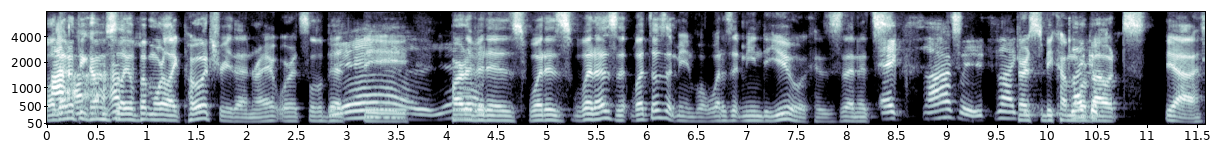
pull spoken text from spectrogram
well, then I, it becomes a little bit more like poetry, then, right? Where it's a little bit yeah, the yeah. part of it is what is what does it what does it mean? Well, what does it mean to you? Because then it's exactly it's like starts to become more like about a, yeah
